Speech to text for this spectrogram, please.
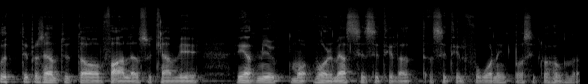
70% utav fallen så kan vi rent mjukvarumässigt se till att se till få ordning på situationen.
